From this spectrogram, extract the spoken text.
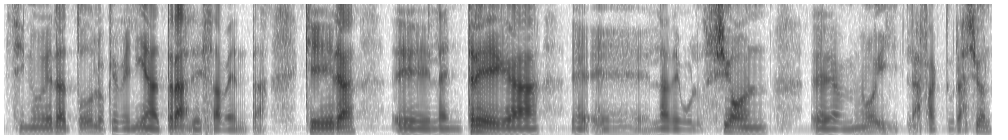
sino era todo lo que venía atrás de esa venta, que era la entrega, la devolución em, y la facturación,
